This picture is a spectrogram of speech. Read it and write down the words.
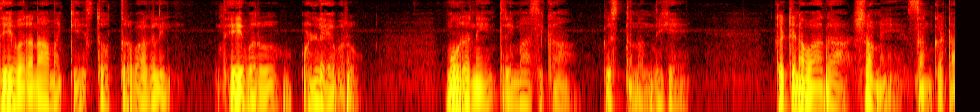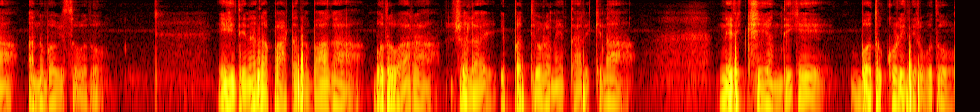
ದೇವರ ನಾಮಕ್ಕೆ ಸ್ತೋತ್ರವಾಗಲಿ. ದೇವರು ಒಳ್ಳೆಯವರು. ಮೂರನೇ ತ್ರೈಮಾಸಿಕ ಕ್ರಿಸ್ತನೊಂದಿಗೆ ಕಠಿಣವಾದ ಶ್ರಮೆ ಸಂಕಟ ಅನುಭವಿಸುವುದು. ಈ ದಿನದ ಪಾಠದ ಭಾಗ ಬುಧವಾರ, ಜುಲೈ ಇಪ್ಪತ್ತೇಳನೇ ತಾರೀಕಿನ ನಿರೀಕ್ಷೆಯೊಂದಿಗೆ ಬದುಕುಳಿದಿರುವುದು.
